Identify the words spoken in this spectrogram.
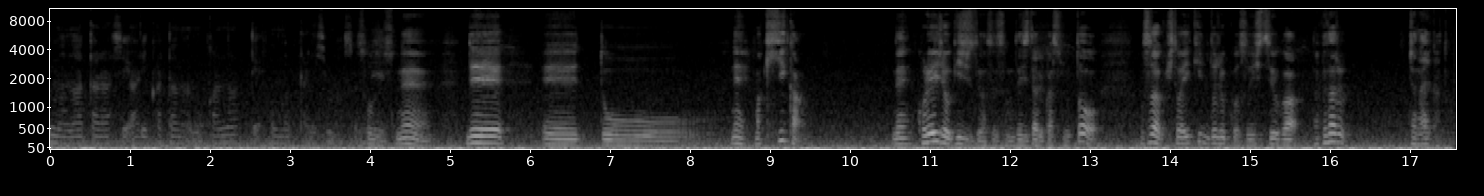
今の新しいあり方なのかなって思ったりしますね。そうですねでえーっとね、まあ、危機感。ねこれ以上技術が進むデジタル化するとおそらく人は生きる努力をする必要がなくなるんじゃないかと。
